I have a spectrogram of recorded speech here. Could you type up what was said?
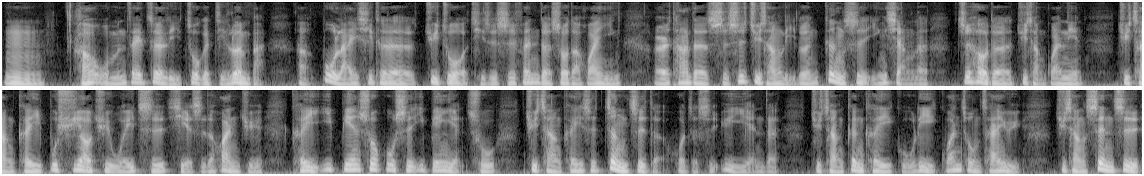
嗯，好，我们在这里做个结论吧。啊，布莱希特的剧作其实十分的受到欢迎，而他的史诗剧场理论更是影响了之后的剧场观念。剧场可以不需要去维持写实的幻觉，可以一边说故事一边演出。剧场可以是政治的或者是寓言的。剧场更可以鼓励观众参与。剧场甚至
